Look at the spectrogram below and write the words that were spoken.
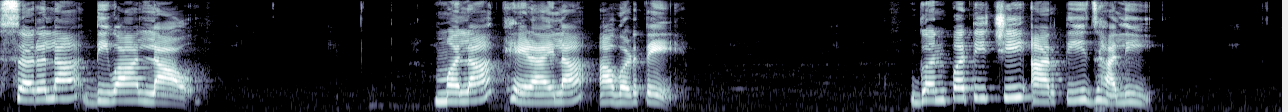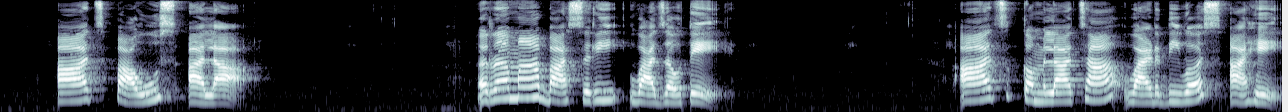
सरला दिवा लाव. मला खेळायला आवडते. गणपतीची आरती झाली. आज पाऊस आला. रमा बासरी वाजवते. आज कमलाचा वाढदिवस आहे.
